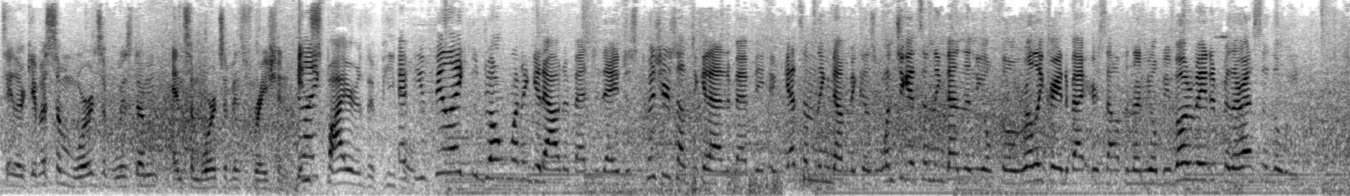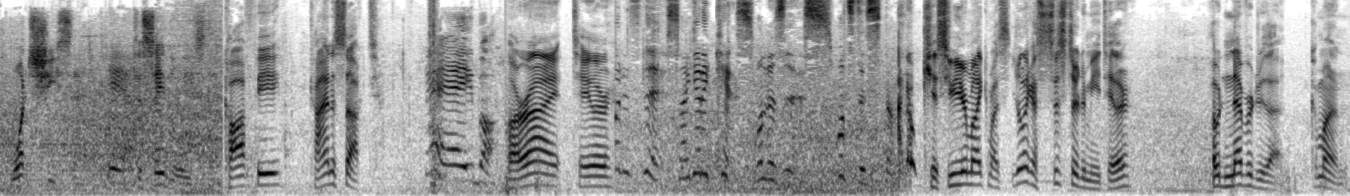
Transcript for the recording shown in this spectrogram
Taylor, give us some words of wisdom and some words of inspiration. Like, Inspire the people. If you feel like you don't want to get out of bed today, just push yourself to get out of bed and get something done because once you get something done, then you'll feel really great about yourself and then you'll be motivated for the rest of the week. What she said, Yeah. to say the least. Coffee kind of sucked. Babe. All right, Taylor. What is this? I get a kiss. What is this? What's this stuff? I don't kiss you. You're like my you're like a sister to me, Taylor. I would never do that. Come on,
